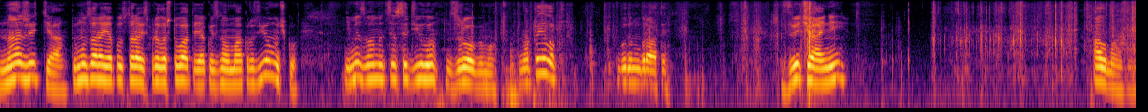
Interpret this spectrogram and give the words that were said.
на життя. Тому зараз я постараюсь прилаштувати якось знову макрозйомочку. І ми з вами це все діло зробимо. Напилок будемо брати. Звичайний. Алмазний.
